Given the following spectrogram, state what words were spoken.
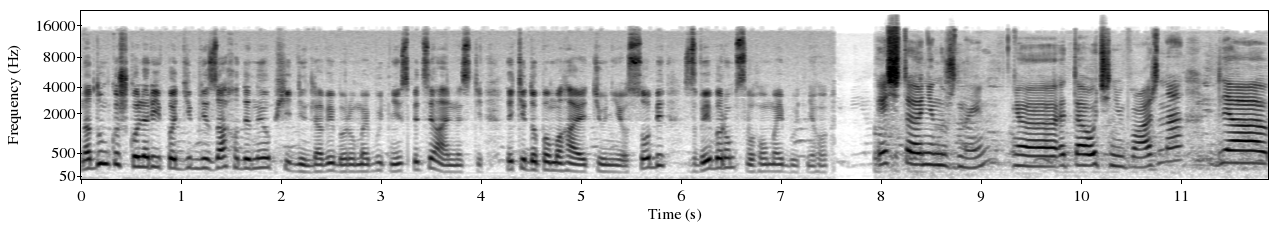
На думку школярів, подібні заходи необхідні для вибору майбутньої спеціальності, які допомагають юній особі з вибором свого майбутнього. Я считаю, они нужны. Э, Это очень важно для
